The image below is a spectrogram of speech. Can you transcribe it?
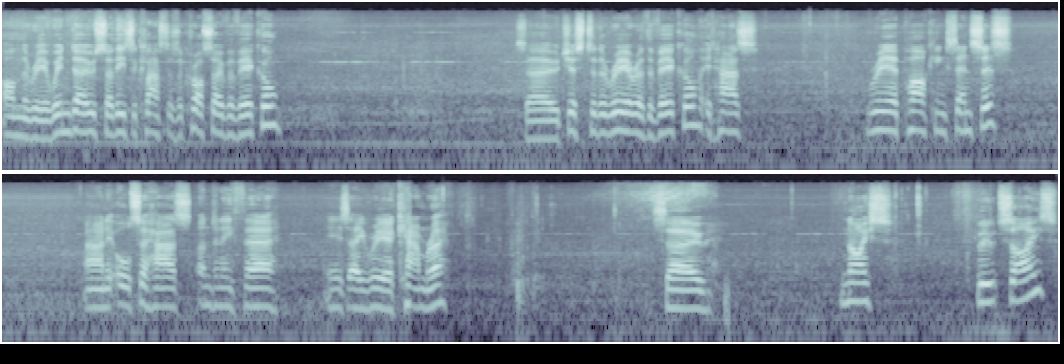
on the rear windows. So these are classed as a crossover vehicle. So just to the rear of the vehicle it has rear parking sensors and it also has underneath there is a rear camera. So nice boot size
